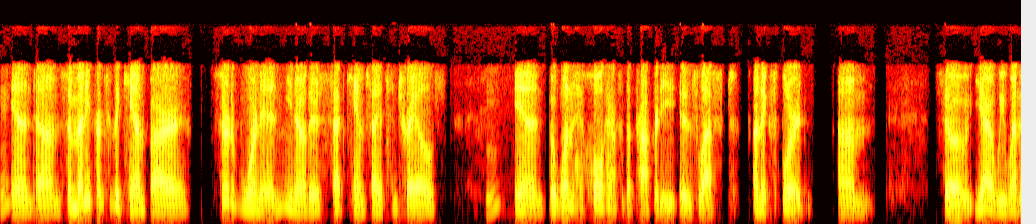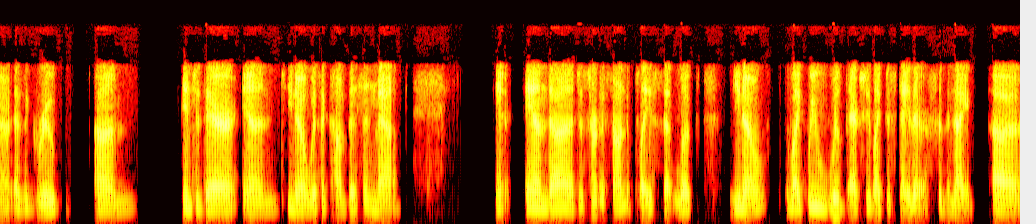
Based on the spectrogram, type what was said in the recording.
Okay. And um, so many parts of the camp are sort of worn in. You know, there's set campsites and trails, mm-hmm. and but one whole half of the property is left unexplored. Um, so yeah, we went out as a group um, into there, and you know, with a compass and map, and, and uh, just sort of found a place that looked, you know, like we would actually like to stay there for the night. Uh,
